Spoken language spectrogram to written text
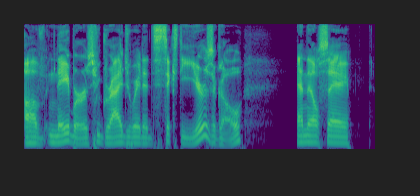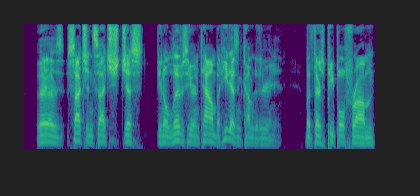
of neighbors who graduated 60 years ago, and they'll say, "Such and such just you know lives here in town, but he doesn't come to the reunion." But there's people from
